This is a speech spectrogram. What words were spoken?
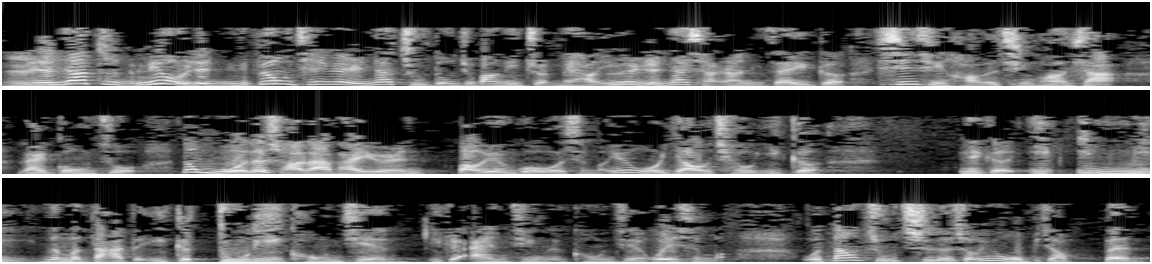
人家就没有人，你不用签约，人家主动就帮你准备好，因为人家想让你在一个心情好的情况下来工作。那我的耍大牌，有人抱怨过我什么？因为我要求一个。那个一一米那么大的一个独立空间，一个安静的空间。为什么？我当主持的时候，因为我比较笨，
